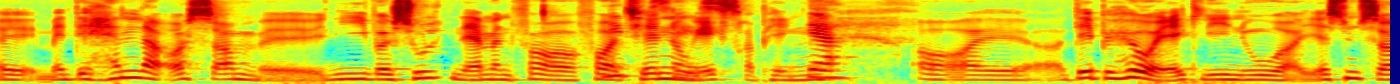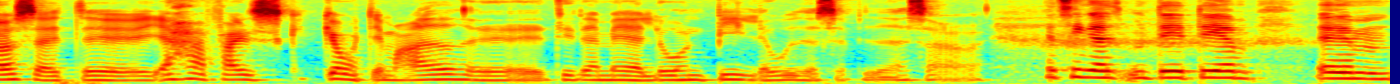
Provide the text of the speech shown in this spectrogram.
Øh, men det handler også om øh, lige, hvor sulten er man for, for at tjene præcis. nogle ekstra penge. Ja. Og, øh, og det behøver jeg ikke lige nu. Og jeg synes også, at øh, jeg har faktisk gjort det meget, øh, det der med at låne biler ud og så videre. Så. Jeg tænker, det, det er, øh,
